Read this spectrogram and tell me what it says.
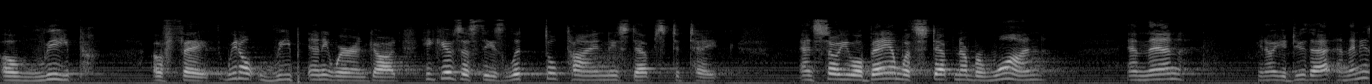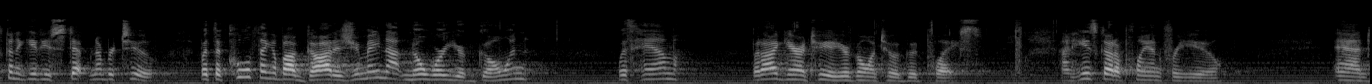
a leap of faith. We don't leap anywhere in God. He gives us these little tiny steps to take. And so you obey Him with step number one, and then, you know, you do that, and then He's going to give you step number two. But the cool thing about God is you may not know where you're going with Him, but I guarantee you you're going to a good place. And He's got a plan for you. And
